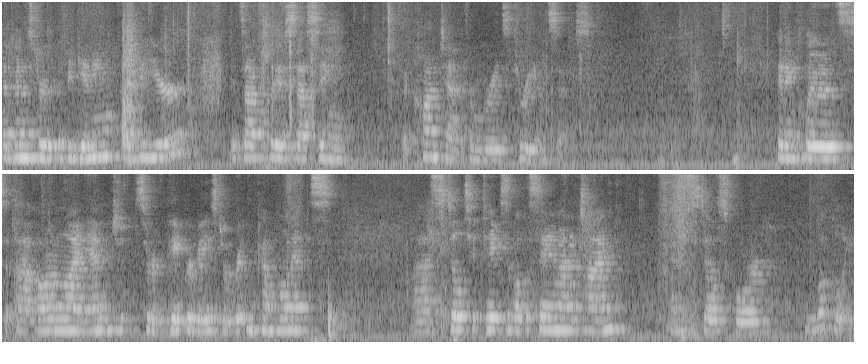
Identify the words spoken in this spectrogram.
administered at the beginning of the year, it's actually assessing the content from grades three and six. It includes uh, online and sort of paper-based or written components. Uh, Still takes about the same amount of time, and it's still scored locally.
